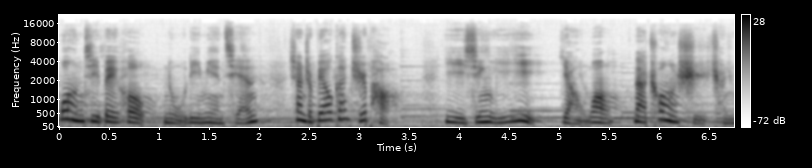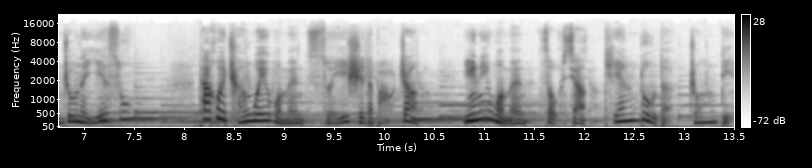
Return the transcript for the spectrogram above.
忘记背后，努力面前，向着标杆直跑，一心一意仰望那创始成终的耶稣。它会成为我们随时的保障，引领我们走向天路的终点。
